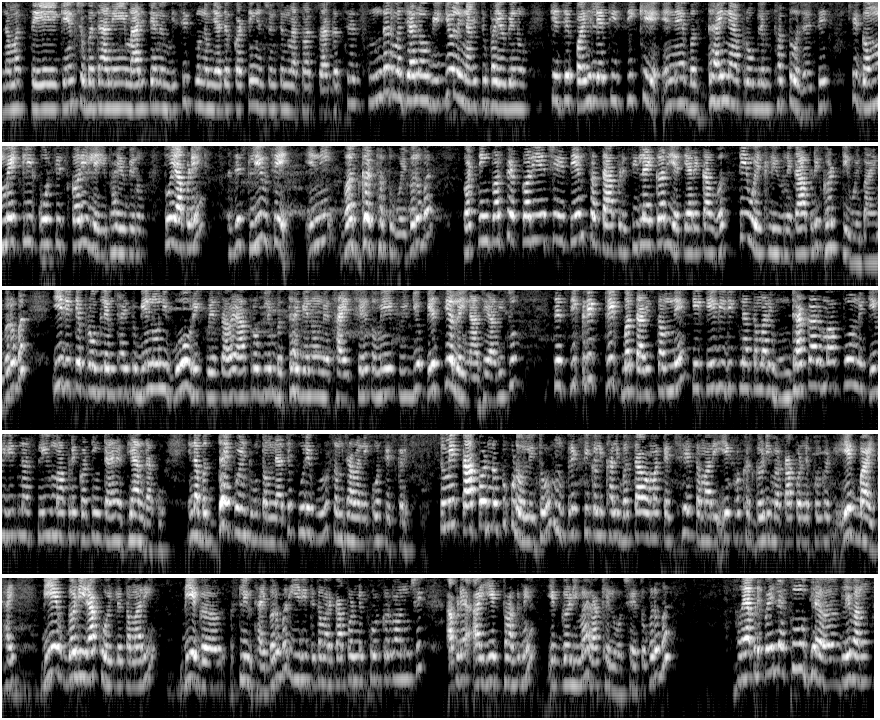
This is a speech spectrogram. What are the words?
નમસ્તે, કેમ છો બધાને? મારી channel Mrs Poonam Yadav cutting and સોલ્યુશનમાં તમારું સ્વાગત છે. સુંદર મજાનો વીડિયો લઈને આવીશું ભાઈઓ બહેનો, કે જે પહેલેથી શીખે, એને બધાયને આ પ્રોબ્લેમ થતો જ હશે કે ગમે એટલી કોશિશ કરી લઈએ ભાઈઓ બહેનો, તોય આપણે જે સ્લીવ છે, એની વધઘટ થતું હોય, બરાબર? કટિંગ પરફેક્ટ કરીએ છીએ, તેમ છતાં આપણે સિલાઈ કરીએ ત્યારે કાં વધતી હોય સ્લીવને કાં આપણી ઘટતી હોય બાય, બરોબર? એ રીતે પ્રોબ્લેમ થાય તો બહેનોની બહુ રિક્વેસ્ટ આવે. આ પ્રોબ્લેમ બધા બહેનોને થાય છે. તો મેં એક વીડિયો સ્પેશિયલ લઈને આજે આવીશું. તે સિક્રેટ ટ્રીક બતાવીશ તમને કે કેવી રીતના તમારે મૂંઢાકાર માપવો અને કેવી રીતના સ્લીવમાં આપણે કટિંગ ટાણે ધ્યાન રાખવું. એના બધા પોઈન્ટ હું તમને આજે પૂરેપૂરું સમજાવવાની કોશિશ કરી. તો મેં કાપડનો ટુકડો લીધો. હું પ્રેક્ટિકલી ખાલી બતાવવા માટે છે. તમારી એક વખત ગળીમાં કાપડને ફૂલ કરી એક બાય થાય. બે ગળી રાખો એટલે તમારી બે સ્લીવ થાય, બરાબર? એ રીતે તમારે કાપડને ફોલ્ડ કરવાનું છે. આપણે આ એક ભાગને એક ગળીમાં રાખેલો છે તો, બરાબર? હવે આપણે પહેલાં શું લેવાનું?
